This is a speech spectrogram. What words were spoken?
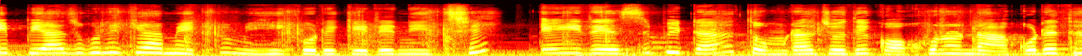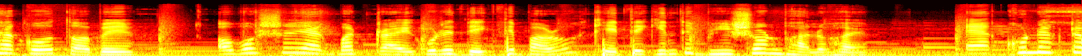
এই পেঁয়াজগুলিকে আমি একটু মিহি করে কেটে নিচ্ছি। এই রেসিপিটা তোমরা যদি কখনো না করে থাকো, তবে অবশ্যই একবার ট্রাই করে দেখতে পারো, খেতে কিন্তু ভীষণ ভালো হয়। এখন একটা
